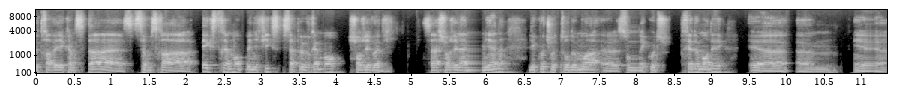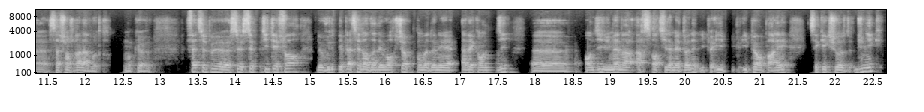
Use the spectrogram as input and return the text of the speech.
de, travailler comme ça. Ça vous sera extrêmement bénéfique. Ça peut vraiment changer votre vie. Ça a changé la mienne. Les coachs autour de moi euh, sont des coachs très demandés et, euh, euh, ça changera la vôtre. Donc faites ce, petit effort de vous déplacer dans un des workshops qu'on m'a donné avec Andy. Euh, Andy lui-même a, ressenti la méthode, il peut, il, peut en parler. C'est quelque chose d'unique.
